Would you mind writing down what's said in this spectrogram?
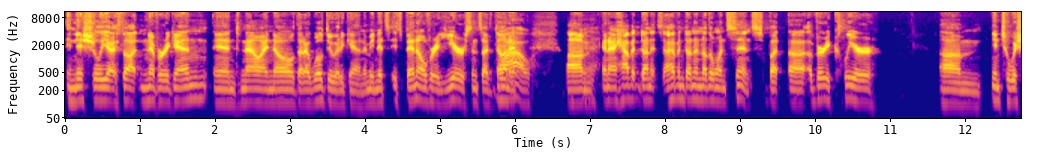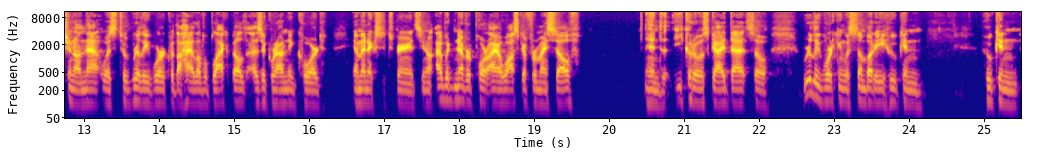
initially I thought never again, and now I know that I will do it again. I mean, it's it's been over a year since I've done wow. it, um, and I haven't done it. I haven't done another one since. But uh, a very clear um, intuition on that was to really work with a high level black belt as a grounding cord next experience. You know, I would never pour ayahuasca for myself, and Icaros guide that. So, really working with somebody who can who can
